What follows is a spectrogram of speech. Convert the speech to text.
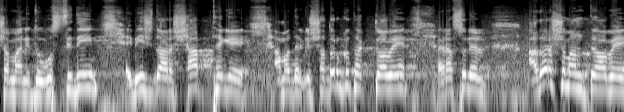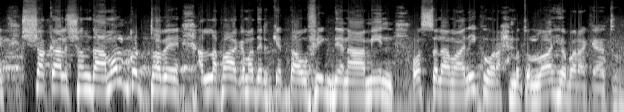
সম্মানিত উপস্থিতি, এই বিষধর সাপ থেকে আমাদেরকে সতর্ক থাকতে হবে, রাসূলের আদর্শ মানতে হবে, সকাল সন্ধ্যা আমল করতে হবে। আল্লাহ পাক আমাদেরকে তৌফিক দেন, আমিন। আসসালামু আলাইকুম রাহমাতুল্লাহি ওয়া বারাকাতুহু।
